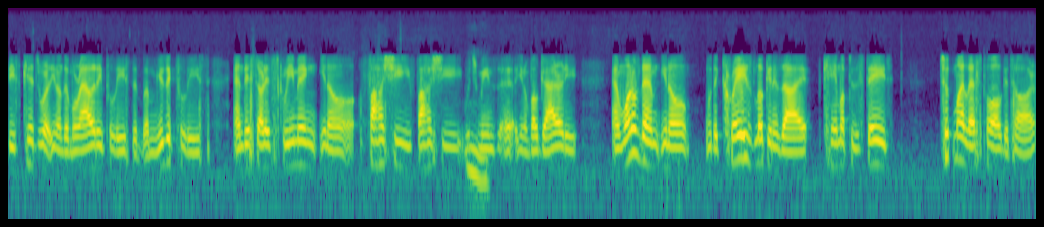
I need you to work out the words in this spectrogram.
These kids were, you know, the morality police, the, the music police, and they started screaming, you know, fahashi, fahashi, which mm. means, uh, you know, vulgarity. And one of them, you know, with a crazed look in his eye, came up to the stage, took my Les Paul guitar,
